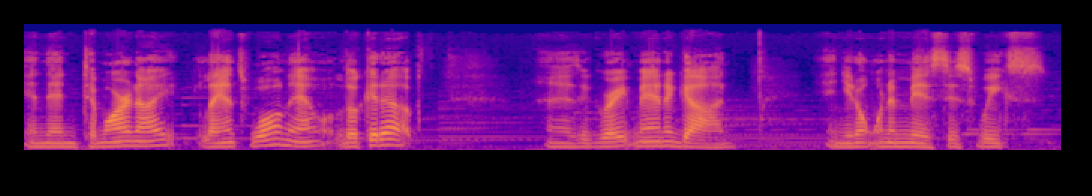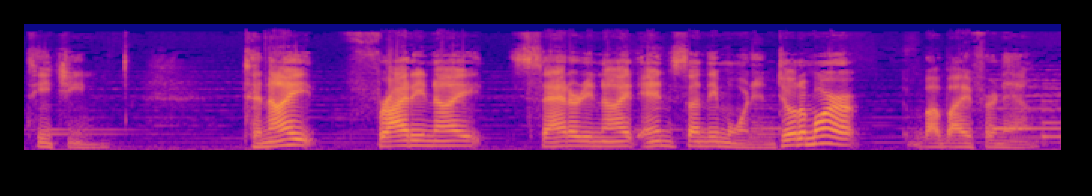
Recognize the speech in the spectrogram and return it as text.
And then tomorrow night, Lance Wallnau, look it up. As a great man of God, and you don't want to miss this week's teaching. Tonight, Friday night, Saturday night, and Sunday morning. Until tomorrow, bye bye for now.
